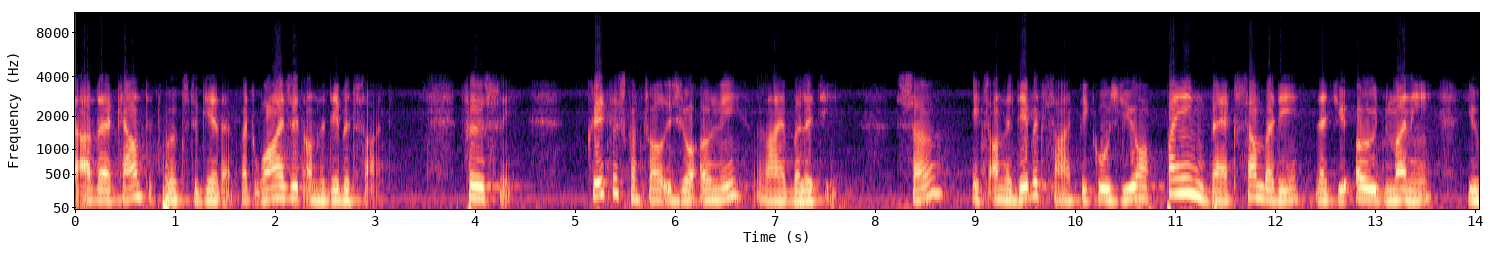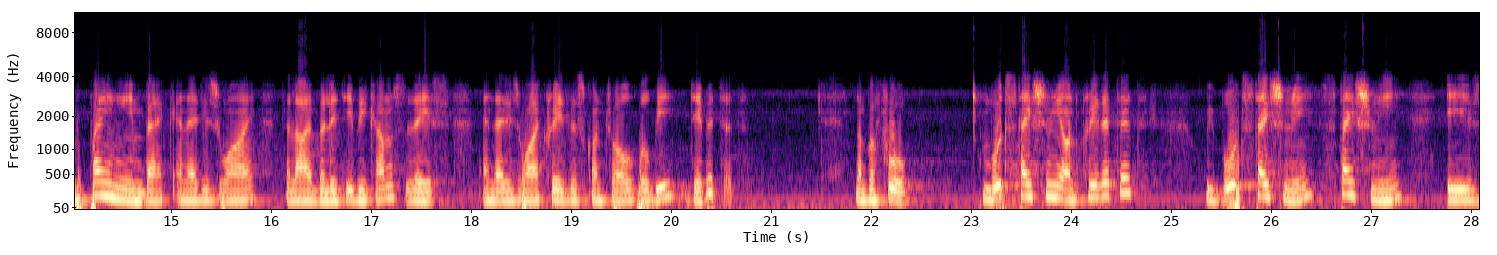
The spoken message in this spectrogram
the other account that works together. But why is it on the debit side? Firstly, creditors control is your only liability. So it's on the debit side because you are paying back somebody that you owed money. You're paying him back and that is why the liability becomes less and that is why creditors control will be debited. Number four, bought stationery on credited we bought stationery. Stationery is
